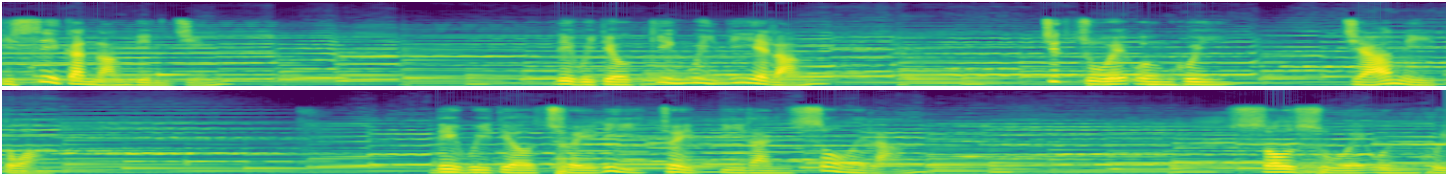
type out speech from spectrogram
伫世间人面前，你为着敬畏你的人，积聚的恩惠诚尼大。你为着找你做避难所的人，所需的恩惠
